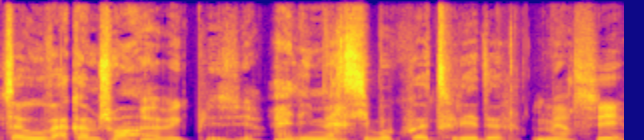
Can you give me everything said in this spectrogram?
Ça vous va comme choix? Avec plaisir. Allez, merci beaucoup à tous les deux. Merci.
